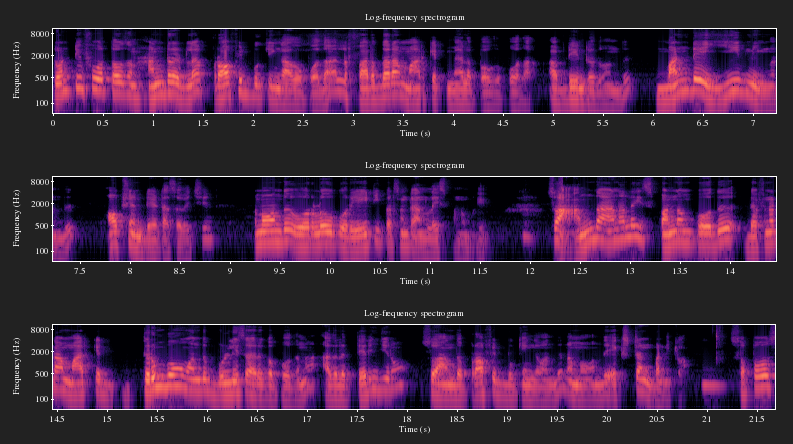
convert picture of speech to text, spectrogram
டுவெண்ட்டி ஃபோர் தௌசண்ட் ஹண்ட்ரடில் ப்ராஃபிட் புக்கிங் ஆக போதா இல்லை ஃபர்தராக மார்க்கெட் மேலே போக போதா அப்படின்றது வந்து மண்டே ஈவினிங் வந்து ஆப்ஷன் டேட்டாஸை வச்சு நம்ம வந்து ஓரளவுக்கு ஒரு எயிட்டி பர்சன்ட் அனலைஸ் பண்ண முடியும். ஸோ அந்த அனலைஸ் பண்ணும்போது டெஃபினட்டாக மார்க்கெட் திரும்பவும் வந்து புல்லிஸாக இருக்க போகுதுன்னா அதில் தெரிஞ்சிடும் ஸோ அந்த ப்ராஃபிட் புக்கிங்கை வந்து நம்ம வந்து எக்ஸ்டெண்ட் பண்ணிக்கலாம். சப்போஸ்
